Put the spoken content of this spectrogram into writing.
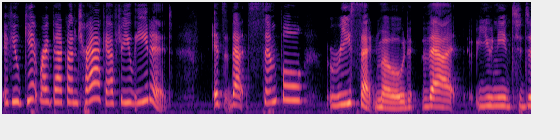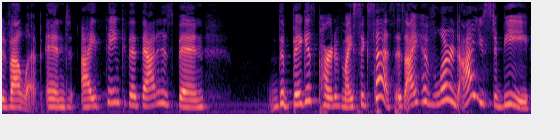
if you get right back on track after you eat it. It's that simple reset mode that you need to develop. And I think that that has been the biggest part of my success is I have learned I used to be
